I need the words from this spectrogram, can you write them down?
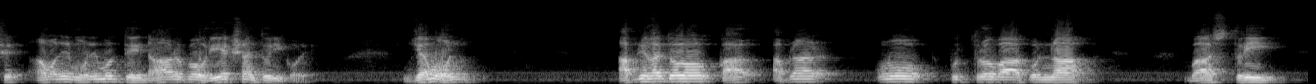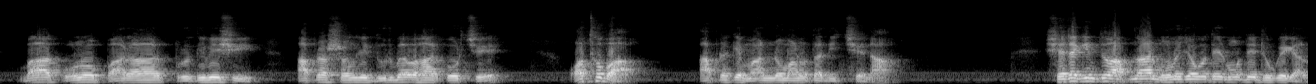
সে আমাদের মনের মধ্যে নানা রকম রিয়াকশান তৈরি করে। যেমন, আপনি হয়তো আপনার কোনো পুত্র বা কন্যা বা স্ত্রী বা কোনো পাড়ার প্রতিবেশী আপনার সঙ্গে দুর্ব্যবহার করছে অথবা আপনাকে মান্য মানতা দিচ্ছে না। সেটা কিন্তু আপনার মনোজগতের মধ্যে ঢুকে গেল।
